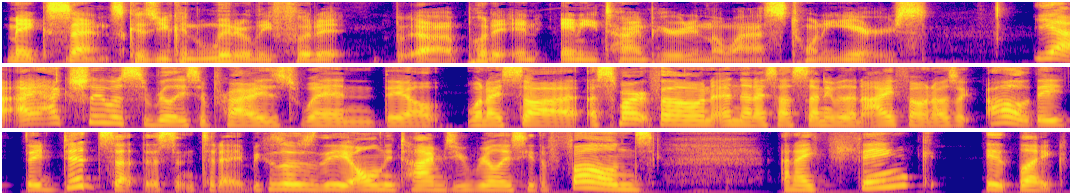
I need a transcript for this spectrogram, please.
makes sense because you can literally put it uh, put it in any time period in the last 20 years. Yeah, I actually was really surprised when they all when I saw a smartphone and then I saw Sonny with an iPhone. I was like, oh, they they did set this in today because those are the only times you really see the phones. And I think it like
